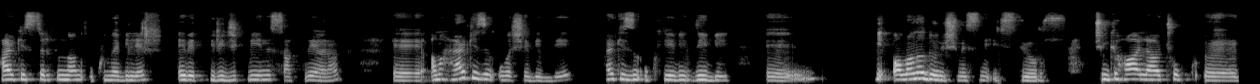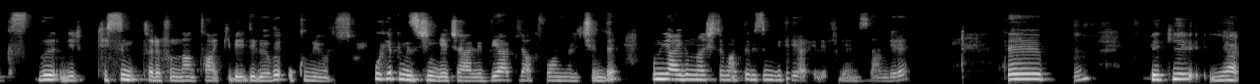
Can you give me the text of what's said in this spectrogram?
Herkes tarafından okunabilir, evet biricikliğini saklayarak e, ama herkesin ulaşabildiği, herkesin okuyabildiği bir e, bir alana dönüşmesini istiyoruz. Çünkü hala çok e, kısıtlı bir kesim tarafından takip ediliyor ve okunuyoruz. Bu hepimiz için geçerli, diğer platformlar için de. Bunu yaygınlaştırmak da bizim bir diğer hedeflerimizden biri. E, Peki ya,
